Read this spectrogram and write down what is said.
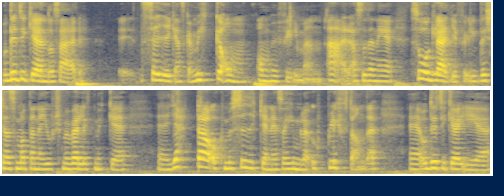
Och det tycker jag ändå så här, eh, säger ganska mycket om, om hur filmen är. Alltså den är så glädjefylld. Det känns som att den har gjorts med väldigt mycket eh, hjärta och musiken är så himla upplyftande. Eh, och det tycker jag är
